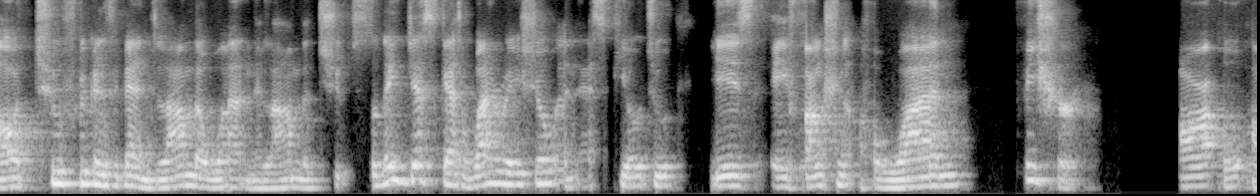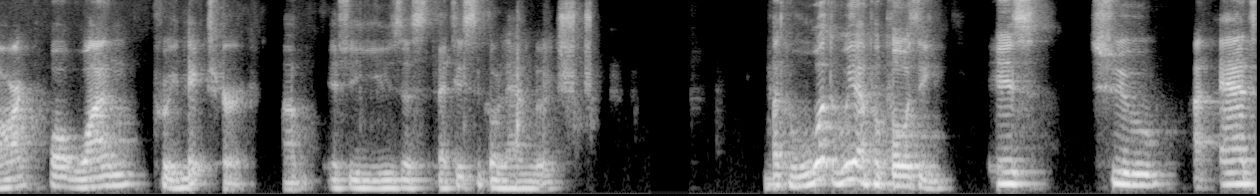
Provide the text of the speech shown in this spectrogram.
or two frequency bands, lambda one and lambda two. So they just get one ratio and SPO2 is a function of one feature, ROR, or one predictor um, if you use a statistical language. But what we are proposing is to uh, add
